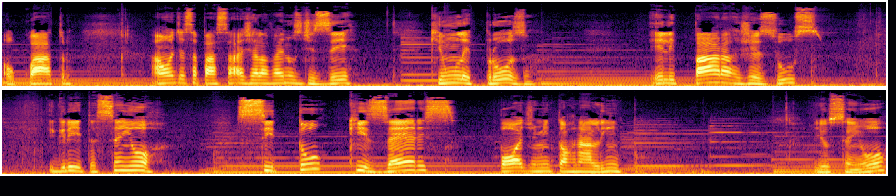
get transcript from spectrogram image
ao 4, aonde essa passagem ela vai nos dizer que um leproso ele para Jesus e grita: Senhor, se tu quiseres, pode me tornar limpo. E o Senhor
